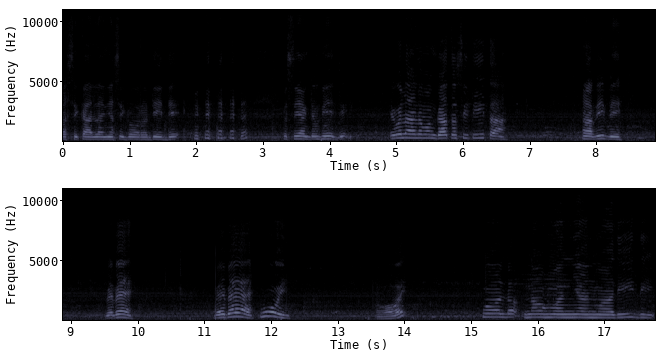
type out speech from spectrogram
Kasi kala niya siguro dede. Gusto niyang dumidi. Eh wala namang gato si tita. Ha, bibi? Bebe? Bebe? Huy! Oy! Wala naman yan, madidi.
